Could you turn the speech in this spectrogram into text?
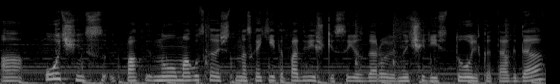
А очень, но могу сказать, что у нас какие-то подвижки с ее здоровьем начались только тогда,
